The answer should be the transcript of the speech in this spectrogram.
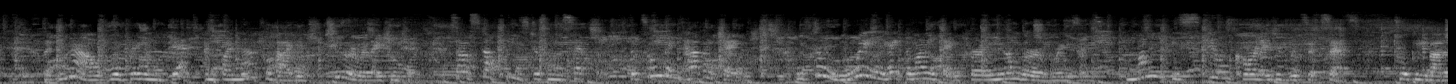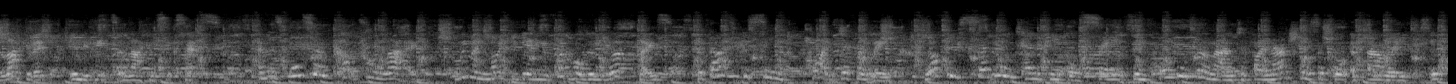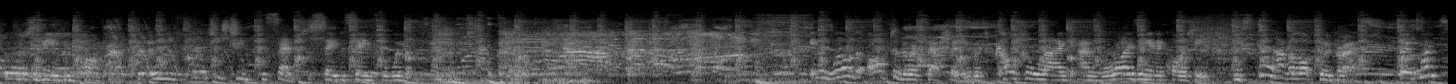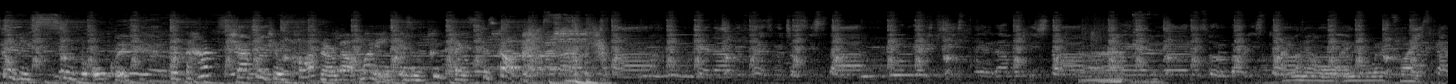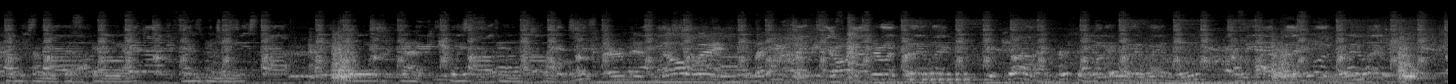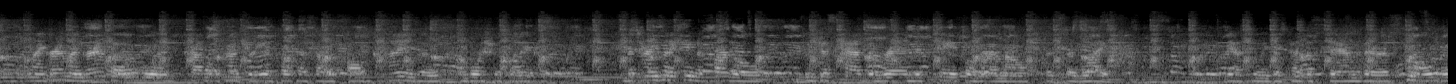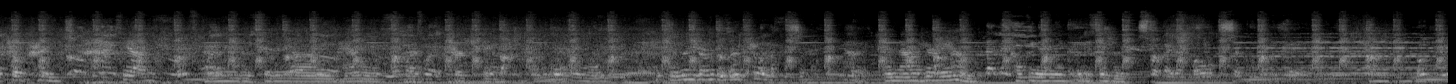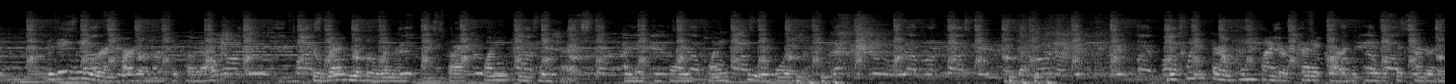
But now, we're bringing debt and financial baggage to a relationship. So our stuff is just more separate. But some things haven't changed. We still really hate the money thing for a number of reasons. Money is still correlated with success. Talking about a lack of it indicates a lack of success. And there's also cultural lag. Women might be gaining a foothold in the workplace, but that's perceived quite differently. Roughly 7 in 10 people say it's important for a man to financially support a family in order to be a good partner, but only 32% say the same for women. After the recession, with cultural lag and rising inequality, we still have a lot to address. So it might still be super awkward, but perhaps chatting to your partner about money is a good place to start. I know, know what it's like to come from this area and be told that choice is wrong. There is no way that you should be going through with this. You're killing that person, you're killing a human being, and five other people really much. My grandma and grandpa would travel the country and protest out of all kinds of abortion clinics the times that I came to Fargo, we just had the red tape over our mouth that said life. Yeah, so we just had to stand there small little children. Yeah. And we were sitting on panels at church camp. Even though it was choice. And now here I am, helping them make the decision. The day we were in Fargo, North Dakota, the Red River Women's Clinic saw 23 patients, and they performed 22 abortions. The 23rd couldn't find her credit card to pay the $625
